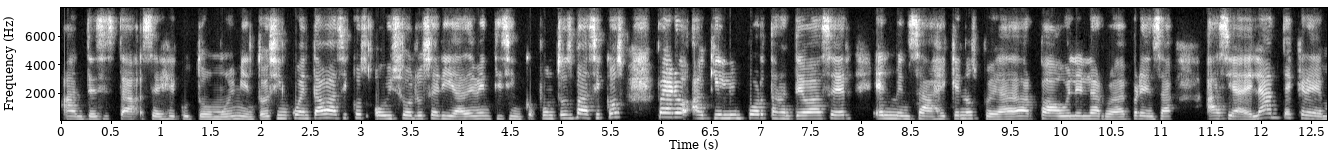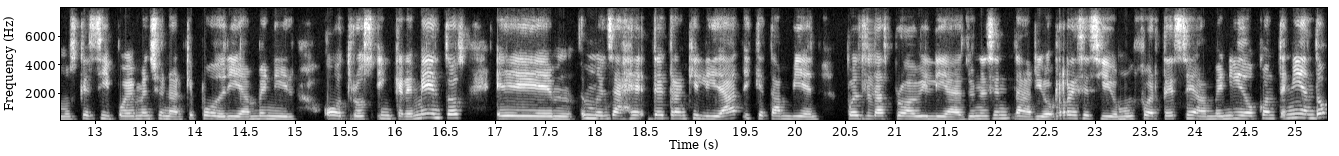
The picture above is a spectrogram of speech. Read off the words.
Antes está, se ejecutó un movimiento de 50 básicos, hoy solo sería de 25 puntos básicos, pero aquí lo importante va a ser el mensaje que nos pueda dar Powell en la rueda de prensa hacia adelante. Creemos que sí puede mencionar que podrían venir otros incrementos, eh, un mensaje de tranquilidad y que también pues las probabilidades de un escenario recesivo muy fuerte se han venido conteniendo,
